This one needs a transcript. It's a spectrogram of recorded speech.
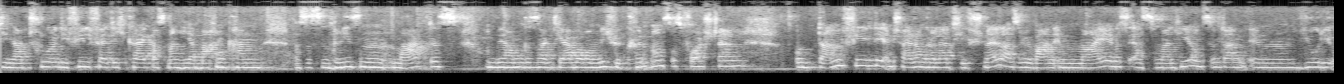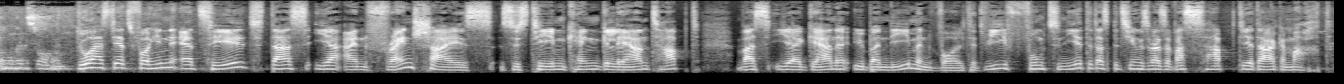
Die Natur, die Vielfältigkeit, was man hier machen kann, dass es ein Riesenmarkt ist. Und wir haben gesagt, ja, warum nicht? Wir könnten uns das vorstellen. Und dann fiel die Entscheidung relativ schnell. Also wir waren im Mai das erste Mal hier und sind dann im Juli umgezogen. Du hast jetzt vorhin erzählt, dass ihr ein Franchise-System kennengelernt habt, was ihr gerne übernehmen wolltet. Wie funktionierte das, beziehungsweise was habt ihr da gemacht?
